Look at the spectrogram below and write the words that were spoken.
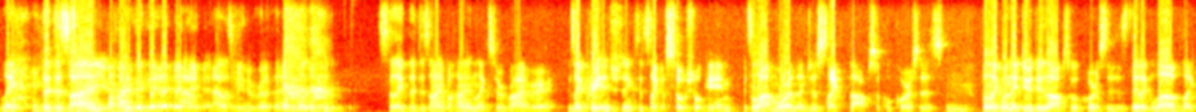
Like the design behind yeah, that was me who wrote that. So like the design behind like Survivor is like pretty interesting because it's like a social game. It's a lot more than just like the obstacle courses. Mhm. But like when they do do the obstacle courses, they like love like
